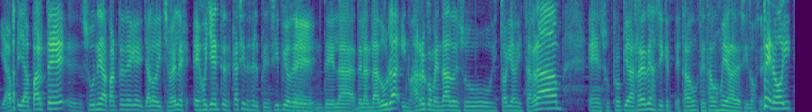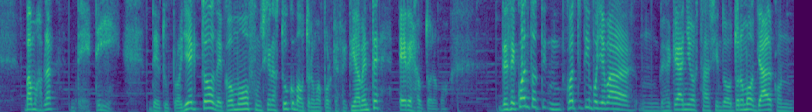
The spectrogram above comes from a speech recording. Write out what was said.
y, a- y aparte, eh, Sune, aparte de que ya lo ha dicho él, es, es oyente casi desde el principio de, Sí. de la, de la andadura y nos ha recomendado en sus historias de Instagram, en sus propias redes, así que estamos, te estamos muy agradecidos. Pero hoy vamos a hablar de ti, de tu proyecto, de cómo funcionas tú como autónomo, porque efectivamente eres autónomo. ¿Desde cuánto, cuánto tiempo llevas, mm, desde qué año estás siendo autónomo ya con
